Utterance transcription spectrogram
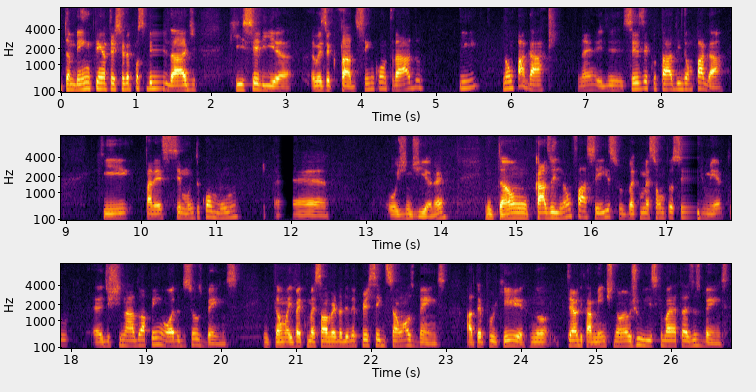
E também tem a terceira possibilidade, que seria o executado ser encontrado e não pagar, né? Ele ser executado e não pagar, que parece ser muito comum é, hoje em dia, né? Então, caso ele não faça isso, vai começar um procedimento é, destinado à penhora dos seus bens. Então, aí vai começar uma verdadeira perseguição aos bens. Até porque, no, teoricamente, não é o juiz que vai atrás dos bens.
